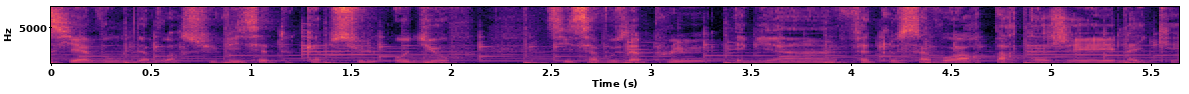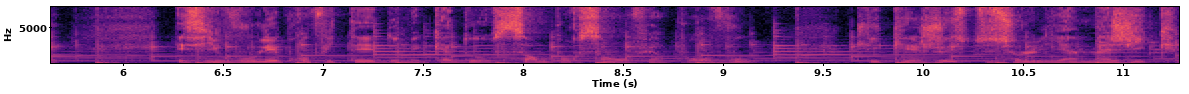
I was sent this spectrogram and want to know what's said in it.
Merci à vous d'avoir suivi cette capsule audio. Si ça vous a plu, eh bien faites-le savoir, partagez, likez. Et si vous voulez profiter de mes cadeaux 100% offerts pour vous, cliquez juste sur le lien magique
